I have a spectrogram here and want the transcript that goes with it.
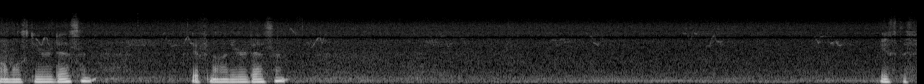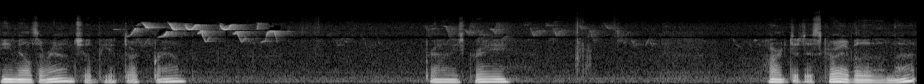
almost iridescent, if not iridescent. If the female's around, she'll be a dark brown. brownish gray. Hard to describe other than that.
